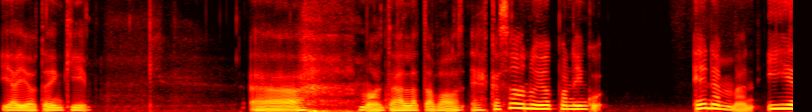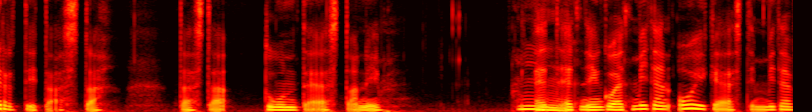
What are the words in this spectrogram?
ja jotenkin ää, mä oon tällä tavalla ehkä saanut jopa niin kuin enemmän irti tästä, tästä tunteestani. Mm. Että et niin et miten oikeasti, miten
